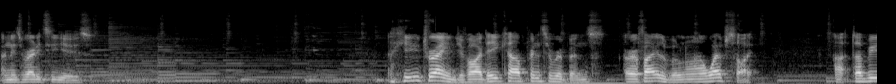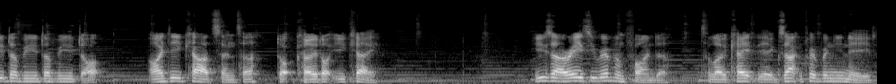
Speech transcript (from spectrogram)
and is ready to use. A huge range of ID card printer ribbons are available on our website at www.idcardcentre.co.uk. Use our easy ribbon finder to locate the exact ribbon you need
